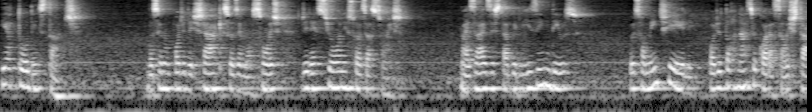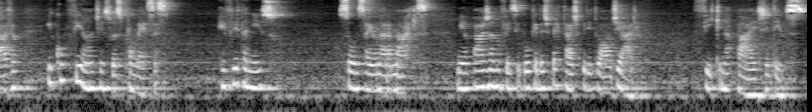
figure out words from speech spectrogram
e a todo instante. Você não pode deixar que suas emoções direcionem suas ações, mas as estabilize em Deus, pois somente Ele pode tornar seu coração estável e confiante em suas promessas. Reflita nisso. Sou Sayonara Marques. Minha página no Facebook é Despertar Espiritual Diário. Fique na paz de Deus.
